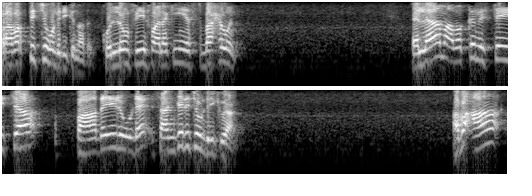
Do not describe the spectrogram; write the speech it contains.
പ്രവർത്തിച്ചുകൊണ്ടിരിക്കുന്നത്. കൊല്ലും ഫി ഫലക്കി യസ്ബഹൂൻ. എല്ലാം അവക്ക് നിശ്ചയിച്ച പാതയിലൂടെ സഞ്ചരിച്ചുകൊണ്ടിരിക്കുകയാണ്. അപ്പൊ ആ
